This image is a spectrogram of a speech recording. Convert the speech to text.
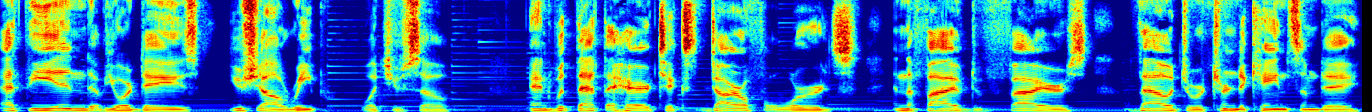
At the end of your days you shall reap what you sow. And with that, the heretics' direful words and the five defiers vowed to return to Caen someday.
